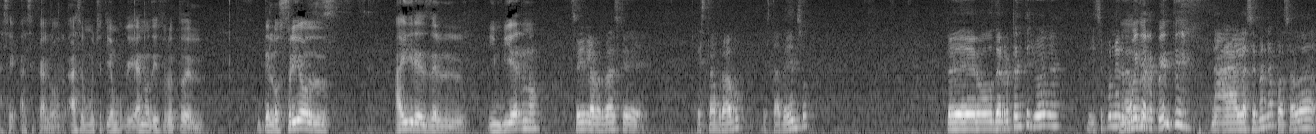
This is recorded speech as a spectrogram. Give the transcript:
Hace, hace calor. Hace mucho tiempo que ya no disfruto del, de los fríos aires del invierno. Sí, la verdad es que está bravo, está denso. Pero de repente llueve y se pone Muy agradable. de repente. Nah, la semana pasada,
